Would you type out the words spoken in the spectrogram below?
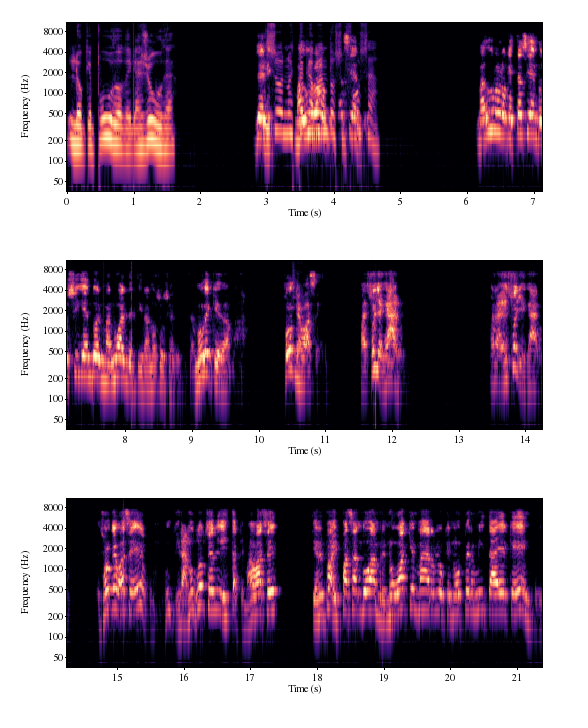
lo que pudo de la ayuda, ¿eso no está acabando su fosa? Maduro lo que está haciendo es siguiendo el manual del tirano socialista. No le queda más. Eso es lo que va a hacer. Para eso llegaron. Para eso llegaron. Eso es lo que va a hacer. Un tirano socialista, ¿qué más va a hacer? Tiene el país pasando hambre. No va a quemar lo que no permita a él que entre.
